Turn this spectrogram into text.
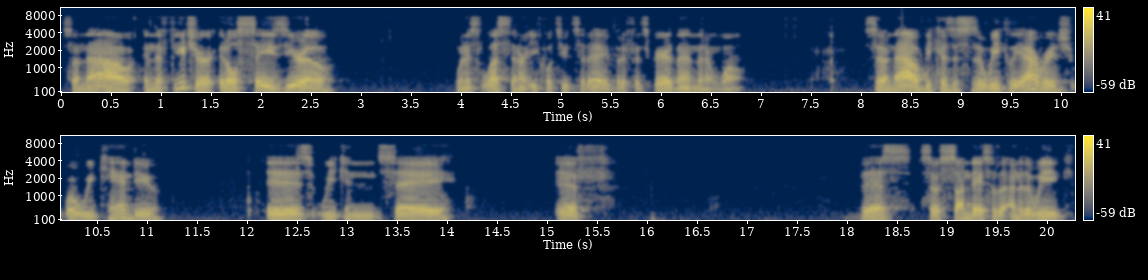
So now in the future, it'll say zero when it's less than or equal to today, but if it's greater than, then it won't. So now, because this is a weekly average, what we can do is we can say if this, so Sunday, so the end of the week,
